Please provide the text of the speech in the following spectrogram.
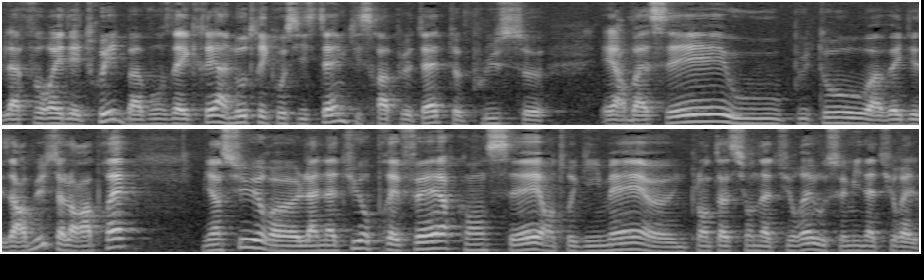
la forêt est détruite, bah, vous allez créer un autre écosystème qui sera peut-être plus euh, herbacé ou plutôt avec des arbustes. Alors après, bien sûr, la nature préfère quand c'est, entre guillemets, une plantation naturelle ou semi-naturelle.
